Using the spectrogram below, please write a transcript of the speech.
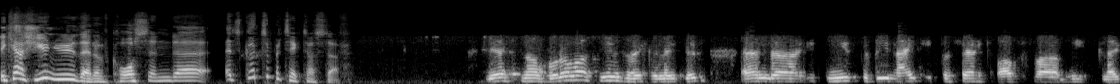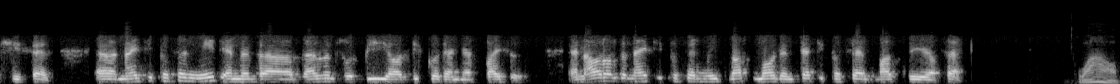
Vikash, you knew that, of course, and uh, it's good to protect our stuff. Yes, now Boerewors is regulated and uh, it needs to be 90% of uh, meat, like she said. Uh, 90% meat and then the balance would be your liquid and your spices. And out of the 90% meat, not more than 30% must be your fat. Wow.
